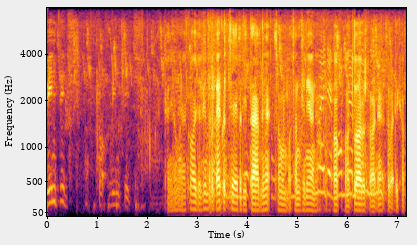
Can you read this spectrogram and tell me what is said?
วินเทจโต๊ะวินเทจ ใครเข้ามาก็จะเริ่าลืมกดไลค์กดแชร์กดติดตามนะฮะช่องบอทอนชาแนลนะก็ขอตัวไปก่อนนะ สวัสดีครับ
